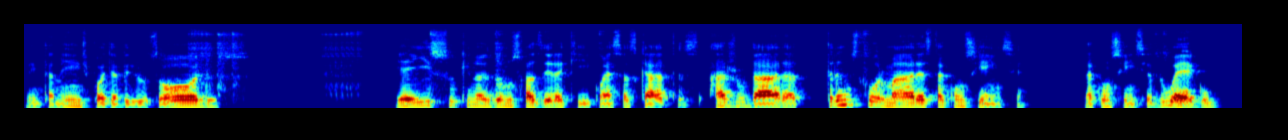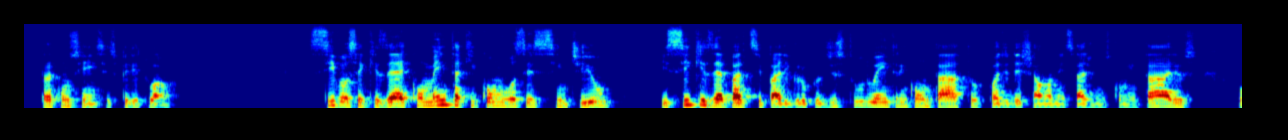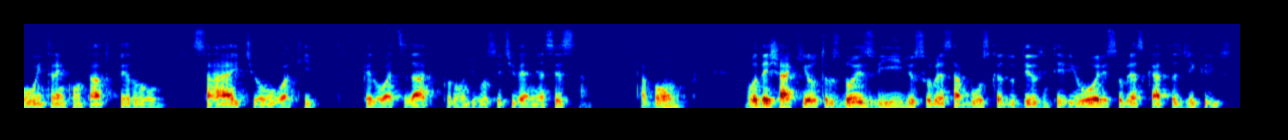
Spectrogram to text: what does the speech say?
Lentamente pode abrir os olhos. E é isso que nós vamos fazer aqui com essas cartas: ajudar a transformar esta consciência, da consciência do ego para a consciência espiritual. Se você quiser, comenta aqui como você se sentiu. E se quiser participar de grupos de estudo, entre em contato, pode deixar uma mensagem nos comentários ou entrar em contato pelo site ou aqui pelo WhatsApp, por onde você tiver me acessado, tá bom? Vou deixar aqui outros dois vídeos sobre essa busca do Deus interior e sobre as cartas de Cristo.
